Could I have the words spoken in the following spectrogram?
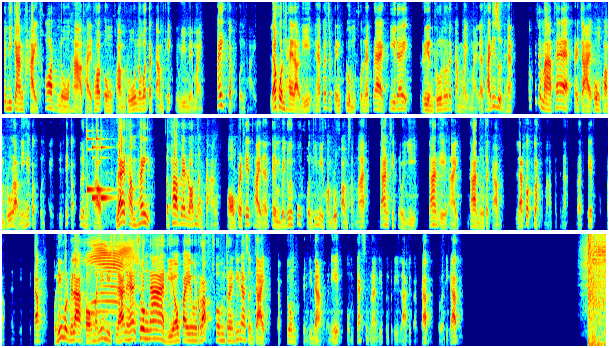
จะมีการถ่ายทอดโน้ตฮาวถ่ายทอดองค์ความรู้นวัตกรรมเทคโนโลยีใหม่ๆ ให้กับคนไทย แล้วคนไทยเหล่านี้นะก็จะเป็นกลุ่มคนแรก ๆ ที่ได้เรียนรู้นวัตกรรมใหม่ๆ แล้วท้ายที่สุดฮะเขาก็จะมาแพร่กระจายองค์ความรู้เหล่านี้ให้กับคนไทยอื่นให้กับเพื่อนของเขา และทำให้สภาพแวดล้อมต่างๆ ของประเทศไทยนั้นเต็มไปด้วยผู้คนที่มีความรู้ความสามารถด้านเทคโนโลยี ด้าน AI ด้านนวัตกรรม แล้วก็กลับมาพัฒนาประเทศของเรานั่นเองนะครับ วันนี้หมดเวลาของ Money b i z แล้วนะฮะ ช่วงหน้าเดี๋ยวไปรับชมเทรนด์ที่น่าสนใจกับช่วงเทรนด์ที่หนาววันนี้ ผมแจ็คสุนันท์นิตมนตรีลาไปก่อนครับ สวัสดีครับ you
